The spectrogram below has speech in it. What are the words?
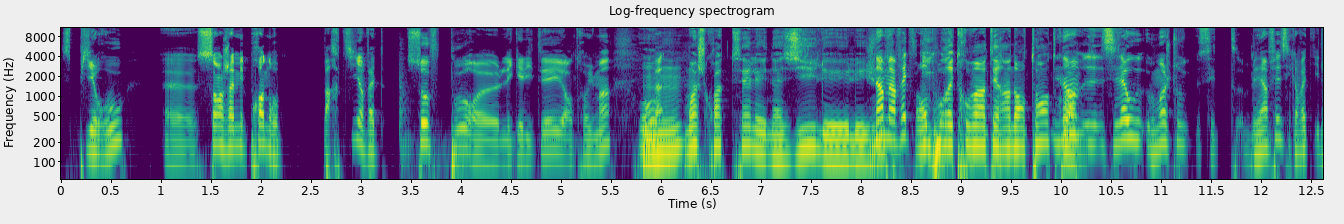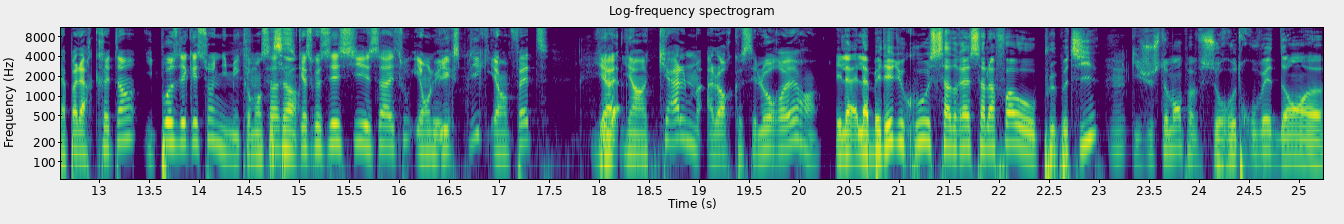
Spirou, euh, sans jamais prendre parti, en fait, sauf pour euh, l'égalité entre humains. Oh, Mhm. Moi, je crois que tu sais, les nazis, les, les juifs, Non, mais en fait, on il- pourrait trouver un terrain d'entente. quoi. Non, c'est là où où moi je trouve que c'est bien fait, c'est qu'en fait, il a pas l'air crétin, il pose des questions, il dit mais comment ça, C'est ça. c'est- qu'est-ce que c'est, si et ça et tout, et on Oui. lui explique, et en fait, il y, a- Et la- il y a un calme alors que c'est l'horreur. Et la, la BD du coup s'adresse à la fois aux plus petits Mm. qui justement peuvent se retrouver dans, euh,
